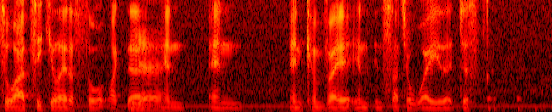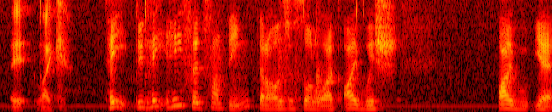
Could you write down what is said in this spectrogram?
to articulate a thought like that Yeah. and and and convey it in, in such a way that just it like he dude he he said something that I was just sort of like I wish I yeah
